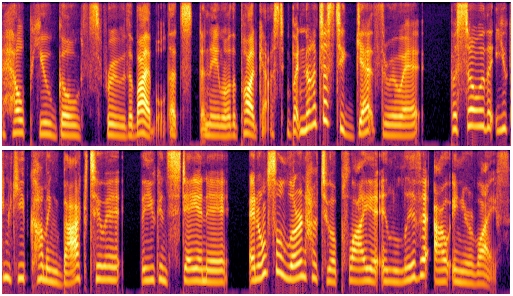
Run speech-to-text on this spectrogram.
help you go through the Bible. That's the name of the podcast. But not just to get through it, but so that you can keep coming back to it, that you can stay in it, and also learn how to apply it and live it out in your life.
